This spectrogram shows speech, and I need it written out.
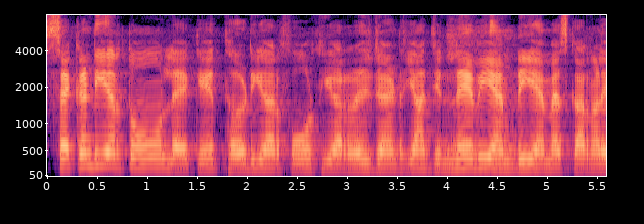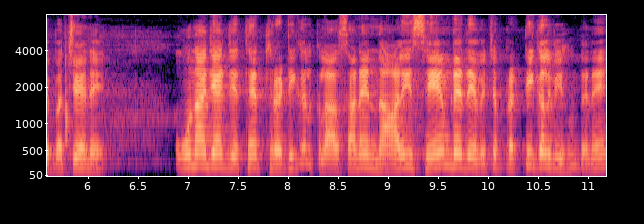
ਸੈਕੰਡ ਈਅਰ ਤੋਂ ਲੈ ਕੇ third year, fourth year resident ਜਾਂ ਜਿੰਨੇ ਵੀ ਐਮਡੀ ਐਮਐਸ ਕਰਨ ਵਾਲੇ ਬੱਚੇ ਨੇ, ਉਹਨਾਂ ਜੇ ਜਿੱਥੇ ਥਿਓਰੇਟੀਕਲ ਕਲਾਸਾਂ ਨੇ, ਨਾਲ ਹੀ ਸੇਮ ਡੇ ਦੇ ਵਿੱਚ ਪ੍ਰੈਕਟੀਕਲ ਵੀ ਹੁੰਦੇ ਨੇ,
